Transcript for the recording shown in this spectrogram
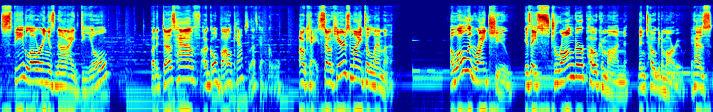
Speed lowering is not ideal, but it does have a gold bottle cap, so that's kind of cool. Okay, so here's my dilemma. Alolan Raichu is a stronger Pokemon than Togedemaru. It has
